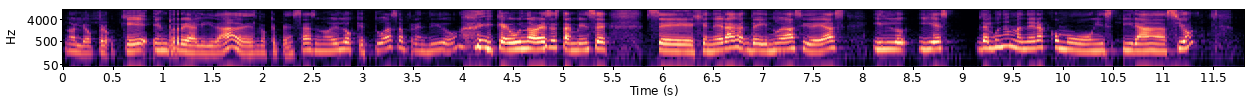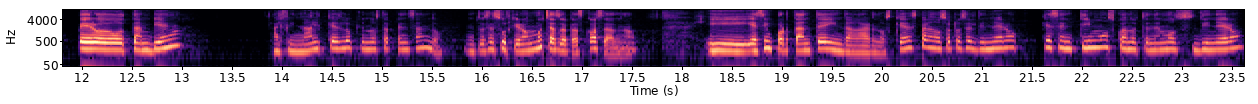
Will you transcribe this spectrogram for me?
no leo, pero ¿qué en realidad es lo que pensás? No es lo que tú has aprendido y que uno a veces también se, se genera de nuevas ideas y, lo, y es de alguna manera como inspiración, pero también al final, ¿qué es lo que uno está pensando? Entonces surgieron muchas otras cosas, ¿no? Y es importante indagarnos, ¿qué es para nosotros el dinero? ¿Qué sentimos cuando tenemos dinero?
